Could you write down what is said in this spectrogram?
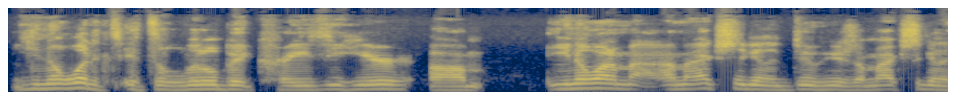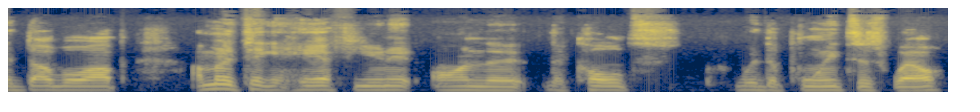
you know what? It's it's a little bit crazy here. Um, you know what I'm I'm actually going to do here is I'm actually going to double up. I'm going to take a half unit on the the Colts with the points as well.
